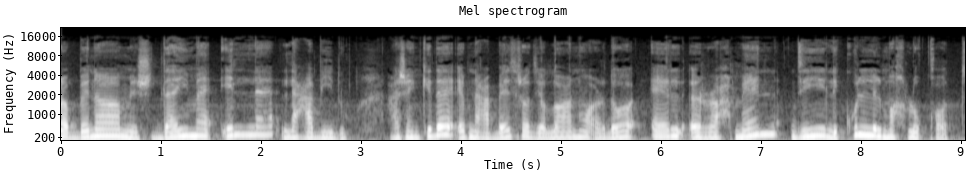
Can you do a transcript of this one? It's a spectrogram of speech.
ربنا مش دايمة إلا لعبيده. عشان كده ابن عباس رضي الله عنه وأرضاه قال الرحمن دي لكل المخلوقات.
